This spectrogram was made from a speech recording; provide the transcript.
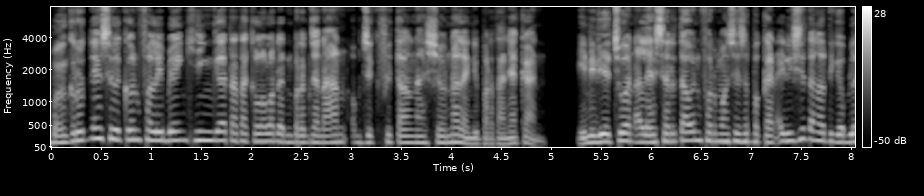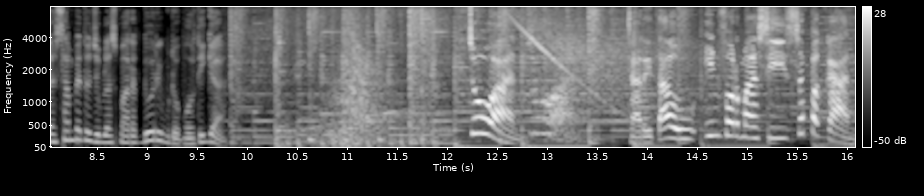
Bangkrutnya Silicon Valley Bank hingga tata kelola dan perencanaan objek vital nasional yang dipertanyakan. Ini dia cuan alias cari tahu informasi sepekan edisi tanggal 13 sampai 17 Maret 2023. Cuan. Cari tahu informasi sepekan.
